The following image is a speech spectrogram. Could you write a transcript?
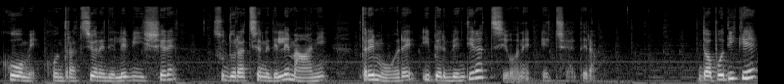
come contrazione delle viscere, sudorazione delle mani, tremore, iperventilazione, eccetera. Dopodiché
